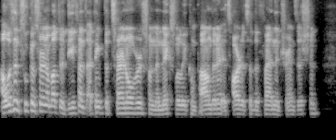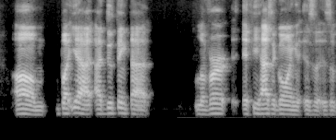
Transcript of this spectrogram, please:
I wasn't too concerned about their defense. I think the turnovers from the Knicks really compounded it. It's harder to defend in transition. Um, but yeah, I, do think that LeVert, if he has it going, is a is a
